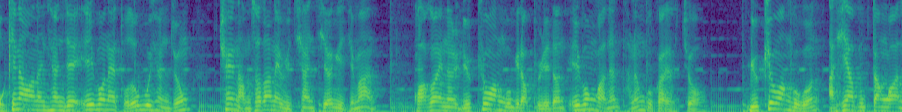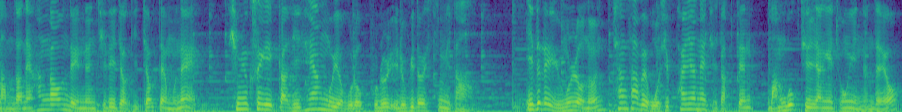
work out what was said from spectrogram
오키나와는 현재 일본의 도도부 현중 최남서단에 위치한 지역이지만 과거에는 류큐 왕국이라 불리던 일본과는 다른 국가였죠. 류큐 왕국은 아시아 북단과 남단의 한가운데 있는 지리적 이점 때문에 16세기까지 해양무역으로 부를 이루기도 했습니다. 이들의 유물로는 1458년에 제작된 만국질량의 종이 있는데요.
